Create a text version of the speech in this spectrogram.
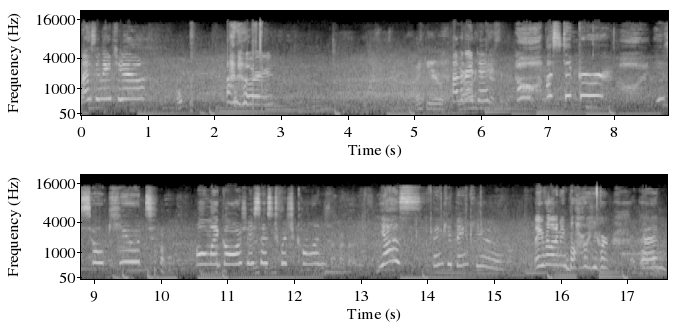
Nice to meet you. Oh. no worries. Thank you. Have a Now great day. give a sticker. Oh, a sticker. He's so cute. Oh my gosh, it says TwitchCon. Yes. Thank you, thank you. Thank you for letting me borrow your pen.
